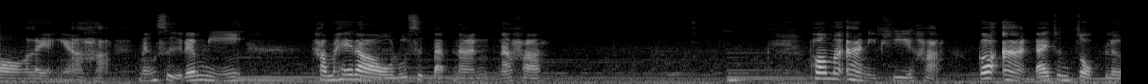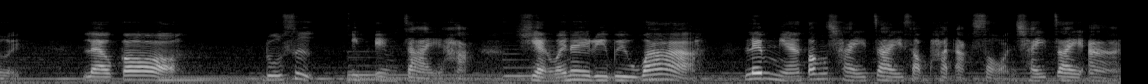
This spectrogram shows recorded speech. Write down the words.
มองอะไรอย่างเงี้ยค่ะ หนังสือเล่มนี้ทำให้เรารู้สึกแบบนั้นนะคะ พอมาอ่านอีกทีค่ะ ก็อ่านได้จนจบเลย แล้วก็รู้สึกอิ่มเอมใจค่ะ เขียนไว้ในรีวิวว่า เล่มนี้ต้องใช้ใจสัมผัสอักษรใช้ใจอ่าน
